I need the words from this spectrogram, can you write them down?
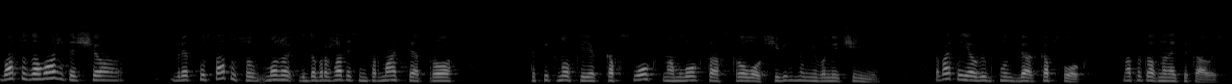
Варто зауважити, що в рядку статусу може відображатися інформація про такі кнопки, як Lock, Numlock та Lock, чи вімкнені вони чи ні. Давайте я вимкну для Lock. Наприклад, мене цікавить.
